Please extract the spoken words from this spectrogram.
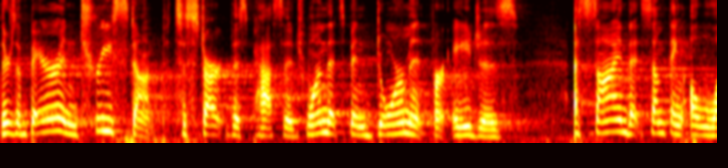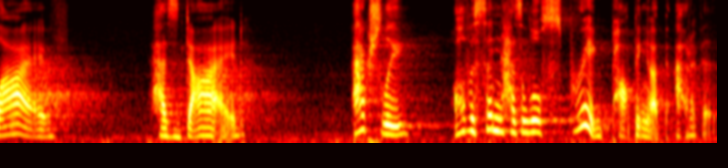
There's a barren tree stump to start this passage, one that's been dormant for ages, a sign that something alive has died actually all of a sudden has a little sprig popping up out of it.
